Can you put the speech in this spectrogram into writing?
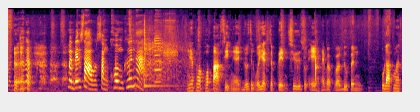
มันจะแบบเหมือนเป็นสาวสังคมขึ้นอะ เนี่ยพอพอปากสิงไงรู้สึกว่าอยากจะเปลี่ยนชื่อตัวเองให้แบบว่าดูเป็นผู้รักมาก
